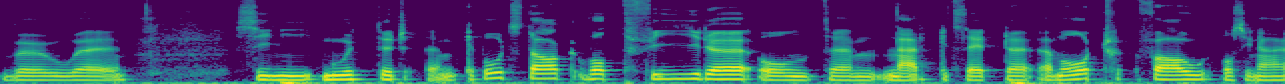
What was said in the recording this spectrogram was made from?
weil äh, seine Mutter ähm, Geburtstag feiern und ähm, dann gibt es dort einen Mordfall, wo sie dann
